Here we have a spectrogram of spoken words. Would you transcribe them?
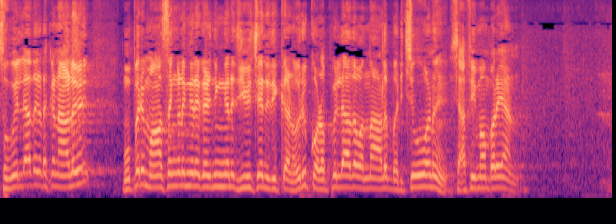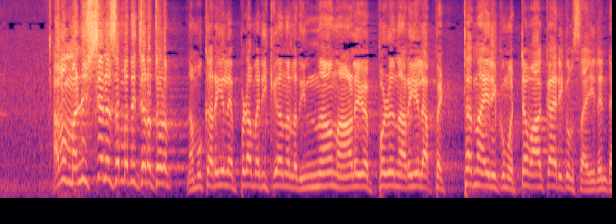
സുഖമില്ലാതെ കിടക്കുന്ന ആൾ മുപ്പര് മാസങ്ങൾ ഇങ്ങനെ കഴിഞ്ഞ് ഇങ്ങനെ ജീവിച്ചാൽ ഇരിക്കുകയാണ് ഒരു കുഴപ്പമില്ലാതെ വന്ന ആൾ മരിച്ചു പോവാണ്. ഷാഫിമാൻ പറയാണ്. അപ്പൊ മനുഷ്യനെ സംബന്ധിച്ചിടത്തോളം നമുക്കറിയില്ല എപ്പോഴാ മരിക്കുക എന്നുള്ളത്. ഇന്നോ നാളെയോ എപ്പോഴും അറിയില്ല. പെട്ടെന്നായിരിക്കും ഒറ്റ വാക്കായിരിക്കും. സൈലന്റ്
